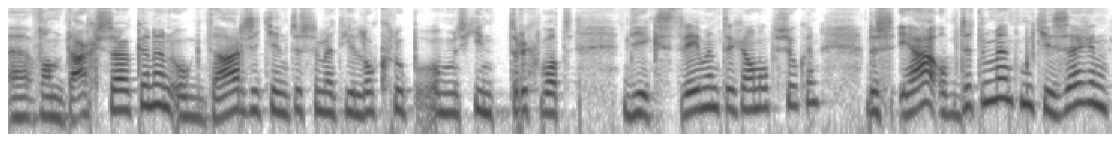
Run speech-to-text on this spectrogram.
uh, vandaag zou kunnen. Ook daar zit je intussen met die lokgroep om misschien terug wat die extremen te gaan opzoeken. Dus ja, op dit moment moet je zeggen,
